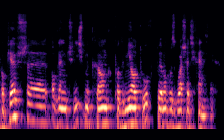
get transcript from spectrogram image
po pierwsze, ograniczyliśmy krąg podmiotów, które mogą zgłaszać chętnych.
